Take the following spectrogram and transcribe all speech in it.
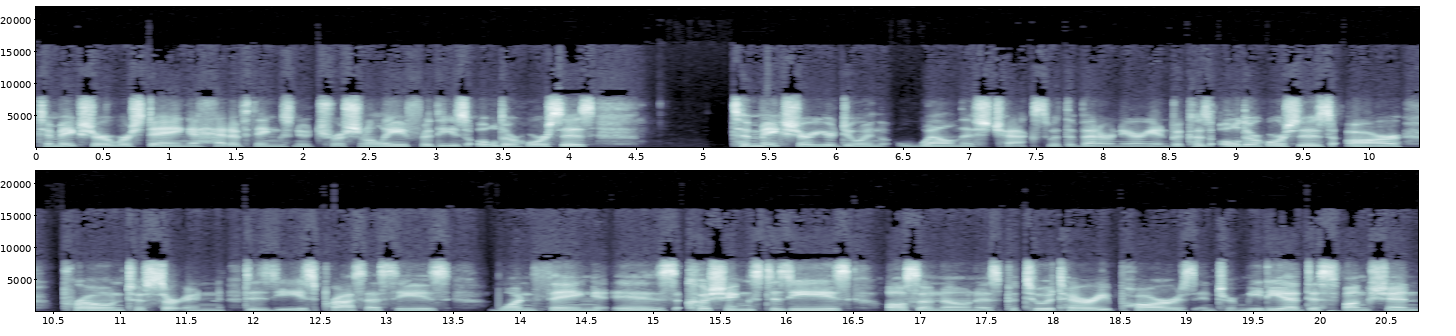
to make sure we're staying ahead of things nutritionally for these older horses, to make sure you're doing wellness checks with the veterinarian because older horses are prone to certain disease processes. One thing is Cushing's disease, also known as pituitary pars intermedia dysfunction.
